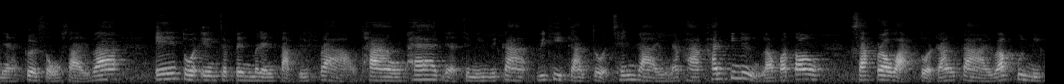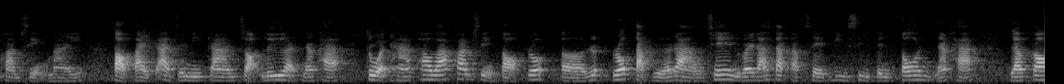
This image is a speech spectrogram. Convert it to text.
เนี่ยเกิดสงสัยว่า เอ๊ตัวเองจะเป็นมะเร็งตับหรือเปล่า ทางแพทย์เนี่ยจะมีวิการวิธีการตรวจเช่นไรนะคะ ขั้นที่หนึ่งเราก็ต้องซักประวัติตรวจร่างกายว่าคุณมีความเสี่ยงไหม ต่อไปก็อาจจะมีการเจาะเลือดนะคะ ตรวจหาภาวะความเสี่ยงต่อโรคเอ่อโรคตับเรื้อรัง เช่น ไวรัสตับอักเสบ BC เป็นต้นนะคะ แล้วก็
